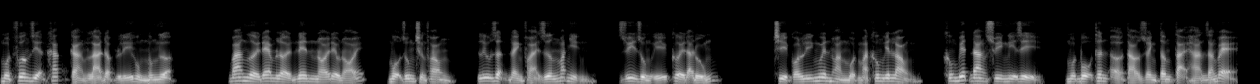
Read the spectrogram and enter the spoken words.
một phương diện khác càng là đập lý hùng mông ngựa. Ba người đem lời nên nói đều nói, mộ dung trường phong, lưu giận đành phải dương mắt nhìn, duy dùng ý cười đã đúng. Chỉ có lý nguyên hoàng một mặt không yên lòng, không biết đang suy nghĩ gì, một bộ thân ở tàu doanh tâm tại hán dáng vẻ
